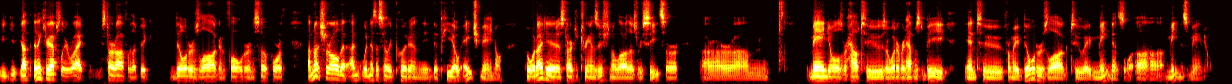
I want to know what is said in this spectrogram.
you, you, i think you're absolutely right. You start off with a big builder's log and folder and so forth. I'm not sure all that i would necessarily put in the the poh manual but what i did is start to transition a lot of those receipts or or um, manuals or how to's or whatever it happens to be into from a builder's log to a maintenance uh, maintenance manual.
